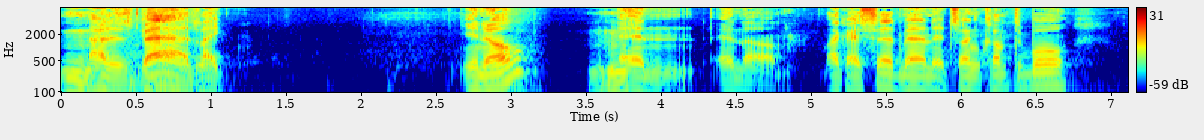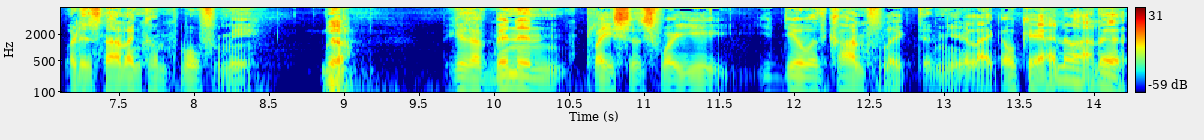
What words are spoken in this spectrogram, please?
that is bad. Like, you know, and and um, like I said, man, it's uncomfortable, but it's not uncomfortable for me Yeah. because I've been in places where you you deal with conflict and you're like, okay, I know how to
